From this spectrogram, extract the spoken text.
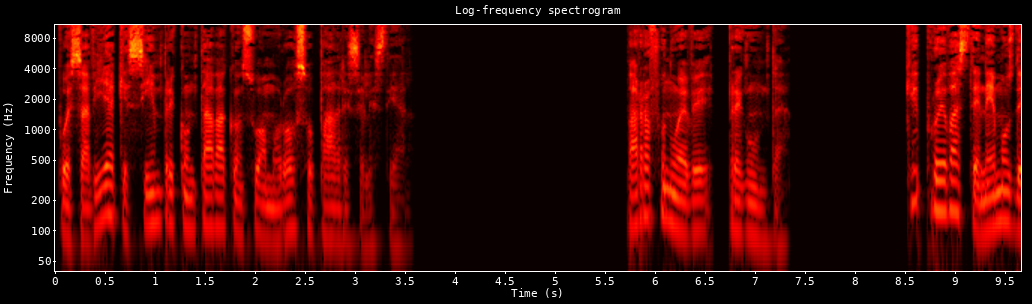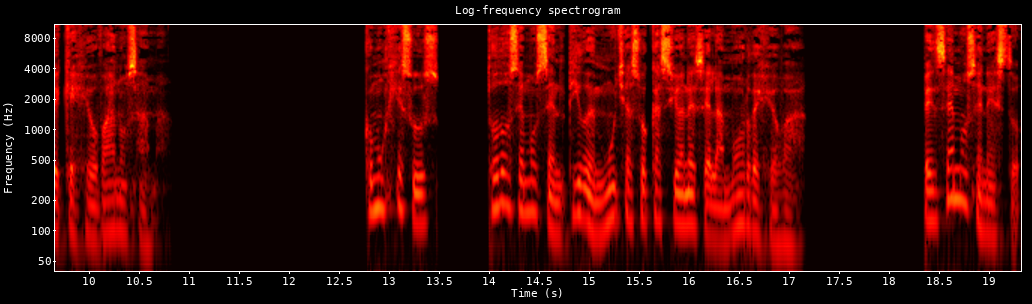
pues sabía que siempre contaba con su amoroso Padre Celestial. Párrafo 9 pregunta. ¿Qué pruebas tenemos de que Jehová nos ama? Como Jesús, todos hemos sentido en muchas ocasiones el amor de Jehová, Pensemos en esto.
